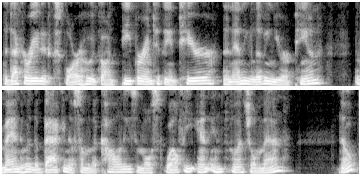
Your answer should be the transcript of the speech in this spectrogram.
The decorated explorer who had gone deeper into the interior than any living European? The man who had the backing of some of the colony's most wealthy and influential men? Nope.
